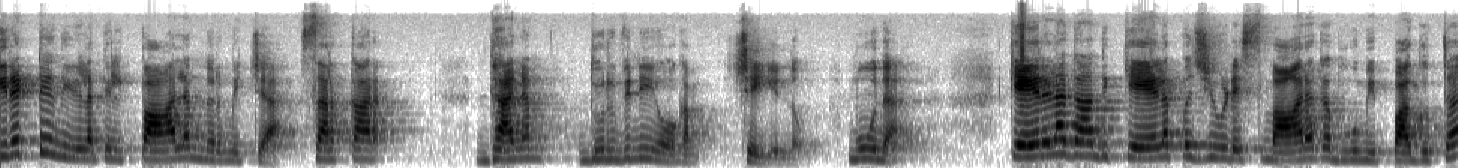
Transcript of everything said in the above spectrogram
ഇരട്ടി നീളത്തിൽ പാലം നിർമ്മിച്ച് സർക്കാർ ധനം ദുർവിനിയോഗം ചെയ്യുന്നു. മൂന്ന് കേരള ഗാന്ധി കേളപ്പജിയുടെ സ്മാരക ഭൂമി പകുത്ത്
